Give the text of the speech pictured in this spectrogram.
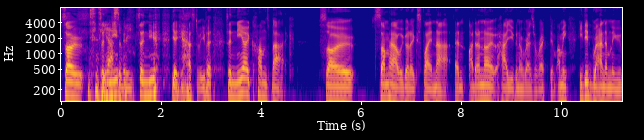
So, so He has Ne- to be. So Neo, yeah, he has to be. But so Neo comes back. So somehow we got to explain that, and I don't know how you're gonna resurrect him. I mean, he did randomly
